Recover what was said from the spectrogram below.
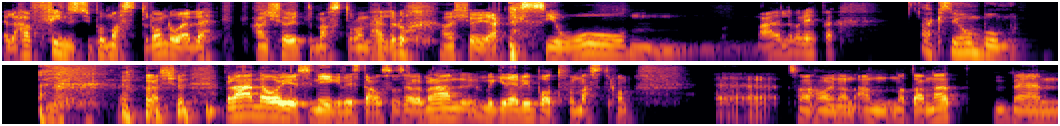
eller han finns ju på Mastodon då, eller han kör ju inte Mastodon heller då. Han kör ju Axiom, eller vad det heter. Axiombom. han kör, men han har ju sin egen instans och sådär, men han migrerade ju bort från Mastodon. Eh, så han har ju något annat. Men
